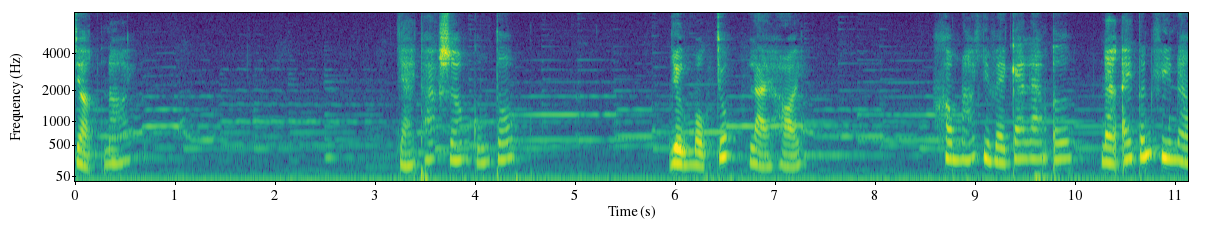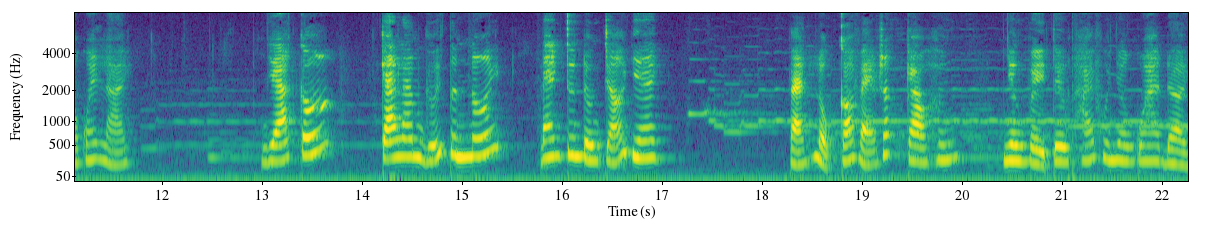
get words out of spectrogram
chợt nói, giải thoát sớm cũng tốt. Dừng một chút lại hỏi, không nói gì về ca lam ư? Nàng ấy tính khi nào quay lại? Dạ có, ca lam gửi tin nói, đang trên đường trở về. Vãn lục có vẻ rất cao hứng, nhưng vì tiêu thái phu nhân qua đời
